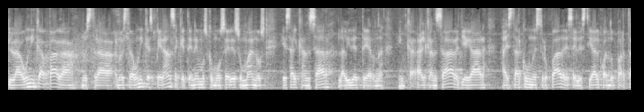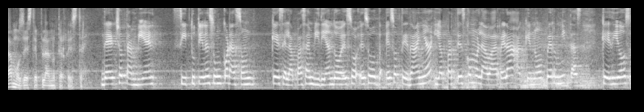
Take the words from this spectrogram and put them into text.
la única paga, nuestra, nuestra única esperanza que tenemos como seres humanos es alcanzar la vida eterna, alcanzar, llegar a estar con nuestro Padre Celestial cuando partamos de este plano terrestre. De hecho, también si tú tienes un corazón que se la pasa envidiando eso, eso, eso te daña y aparte es como la barrera a que no permitas que Dios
